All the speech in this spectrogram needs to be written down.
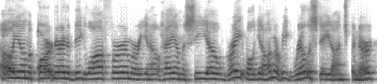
Oh, you know, I'm a partner in a big law firm, or you know, hey, I'm a CEO. Great. Well, you know, I'm a big real estate entrepreneur.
